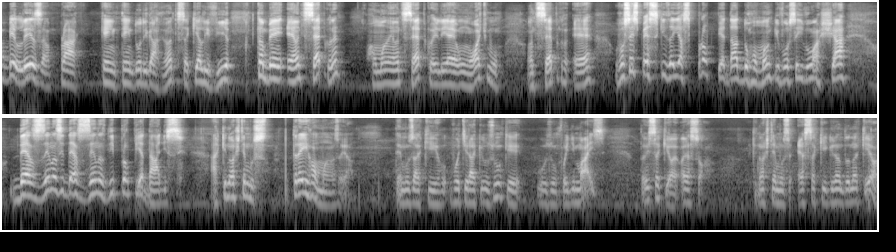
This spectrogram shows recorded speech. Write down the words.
beleza para quem tem dor de garganta. Isso aqui alivia. Também é antisséptico, né? Romã é antisséptico. Ele é um ótimo antisséptico. É. Vocês pesquisem aí as propriedades do romã que vocês vão achar dezenas e dezenas de propriedades. Aqui nós temos três romãs aí, ó. Temos aqui, vou tirar aqui o zoom, que o zoom foi demais. Então isso aqui, ó, olha só. Aqui nós temos essa aqui grandona aqui, ó.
